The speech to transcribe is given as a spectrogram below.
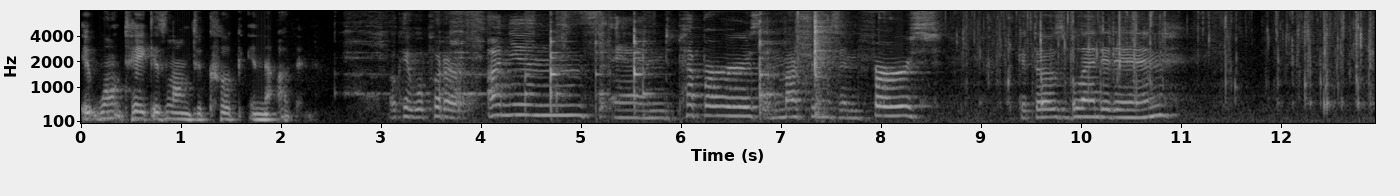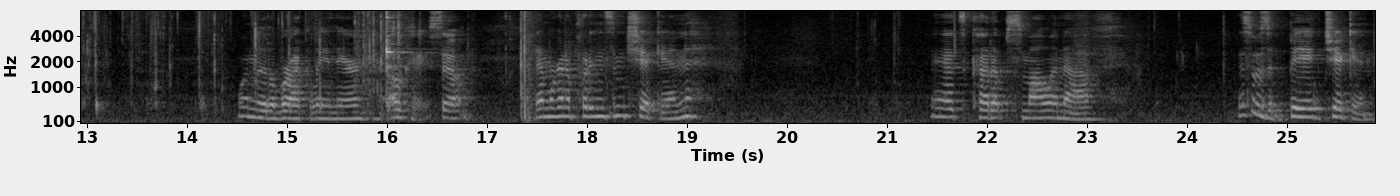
it won't take as long to cook in the oven. Okay, we'll put our onions and peppers and mushrooms in first. Get those blended in. One little broccoli in there. Okay, so then we're gonna put in some chicken. It's cut up small enough. This was a big chicken,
